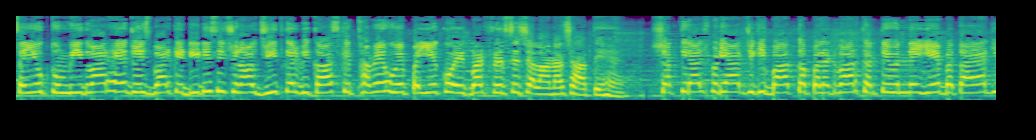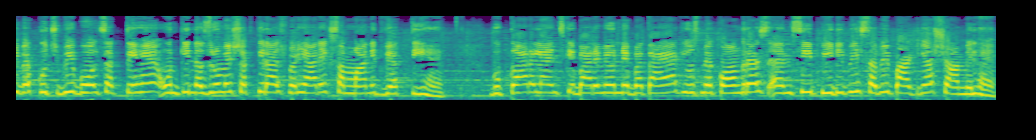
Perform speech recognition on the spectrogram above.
संयुक्त उम्मीदवार हैं जो इस बार के डीडीसी चुनाव जीतकर विकास के थमे हुए पहिए को एक बार फिर से चलाना चाहते हैं। शक्तिराज पडियार जी की बात का पलटवार करते हुए उन्होंने ये बताया कि वे कुछ भी बोल सकते हैं। उनकी नज़रों में शक्तिराज पडियार एक सम्मानित व्यक्ति हैं। गुप्कार अलायंस के बारे में उन्होंने बताया कि उसमें कांग्रेस, एनसी, पीडीपी सभी पार्टियाँ शामिल हैं।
